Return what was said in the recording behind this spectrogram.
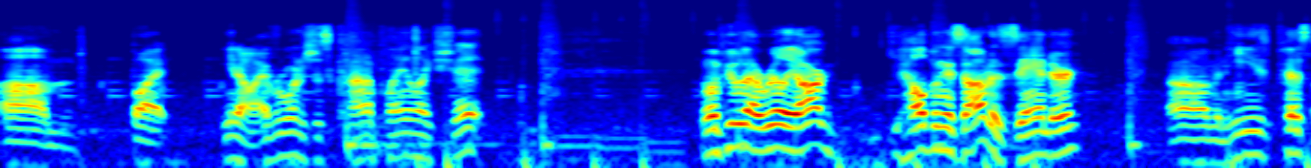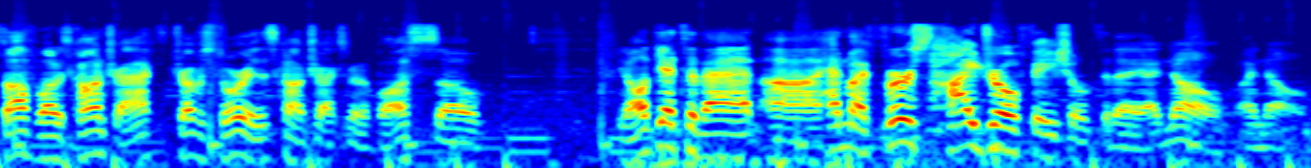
Um, but you know, everyone's just kind of playing like shit. The only people that really are helping us out is Xander, um, and he's pissed off about his contract. Trevor Story, this contract's been a bust, so you know, I'll get to that. Uh, I had my first hydro facial today. I know, I know.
